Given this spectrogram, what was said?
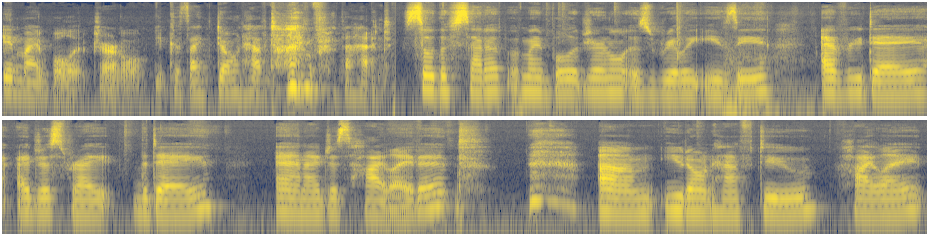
in my bullet journal because I don't have time for that. So the setup of my bullet journal is really easy. Every day I just write the day and I just highlight it. um, you don't have to highlight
